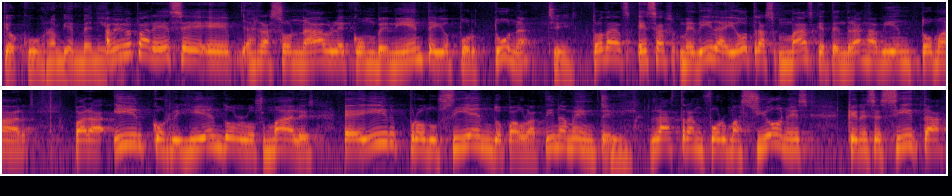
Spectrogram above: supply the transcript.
que ocurran. Bienvenido. A mí me parece eh, razonable, conveniente y oportuna todas esas medidas y otras más que tendrán a bien tomar para ir corrigiendo los males e ir produciendo paulatinamente las transformaciones que necesita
